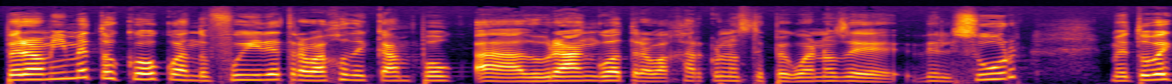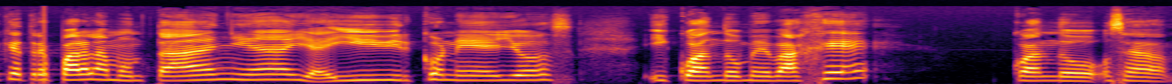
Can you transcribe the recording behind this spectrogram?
pero a mí me tocó cuando fui de trabajo de campo a Durango a trabajar con los tepehuanos de- del sur, me tuve que trepar a la montaña y ahí vivir con ellos, y cuando me bajé, cuando, o sea,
